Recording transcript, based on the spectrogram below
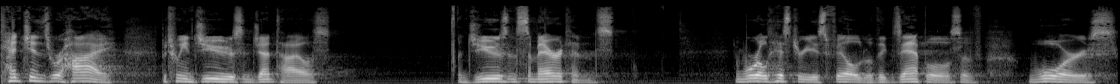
Tensions were high between Jews and Gentiles, and Jews and Samaritans. And world history is filled with examples of wars,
